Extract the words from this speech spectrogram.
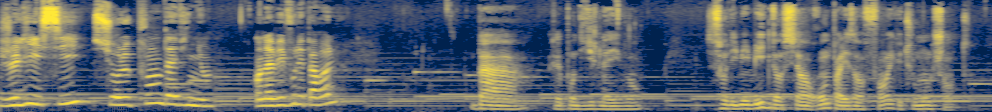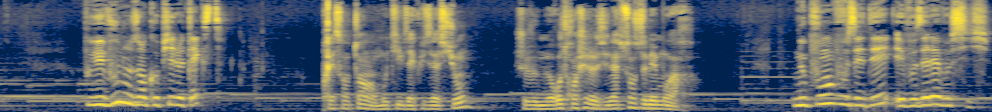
Je lis ici sur le pont d'Avignon. En avez-vous les paroles? Bah, répondis-je naïvement. Ce sont des mimiques dansées en ronde par les enfants et que tout le monde chante. Pouvez-vous nous en copier le texte? Pressentant un motif d'accusation, je veux me retrancher dans une absence de mémoire. Nous pouvons vous aider et vos élèves aussi.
